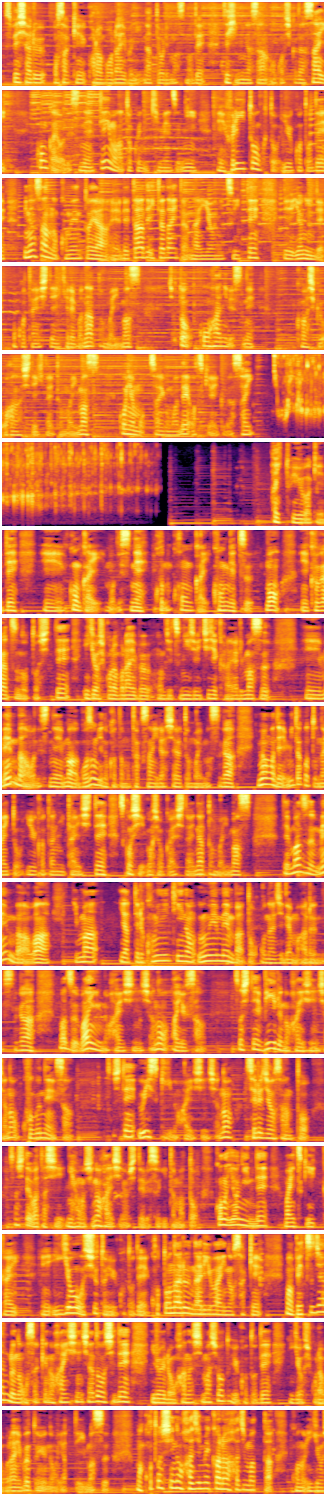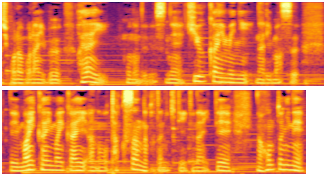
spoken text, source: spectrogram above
スペシャルお酒コラボライブになっておりますので、ぜひ皆さんお越しください。今回はですね、テーマは特に決めずに、えフリートークということで、皆さんのコメントや、えレターでいただいた内容について、え4人でお答えしていければなと思います。ちょっと後半にですね、詳しくお話していきたいと思います。今夜も最後までお付き合いください。はい。というわけで、えー、今回もですね、今回、今月も、えー、9月度として、異業種コラボライブ、本日21時からやります。えー、メンバーはですね、まあ、ご存知の方もたくさんいらっしゃると思いますが、今まで見たことないという方に対して少しご紹介したいなと思います。で、まずメンバーは、今、やってるコミュニティの運営メンバーと同じでもあるんですが、まずワインの配信者のあゆさん、そしてビールの配信者のコグネーさん、そしてウイスキーの配信者のセルジオさんと、そして私、日本酒の配信をしている杉玉と、この4人で毎月1回、異業種ということで、異なるなりわいの酒、まあ、別ジャンルのお酒の配信者同士でいろいろお話しましょうということで、異業種コラボライブというのをやっています。まあ、今年の初めから始まったこの異業種コラボライブ、早いものでですね、9回目になります。で、毎回毎回、あの、たくさんの方に来ていただいて、まあ、本当にね、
